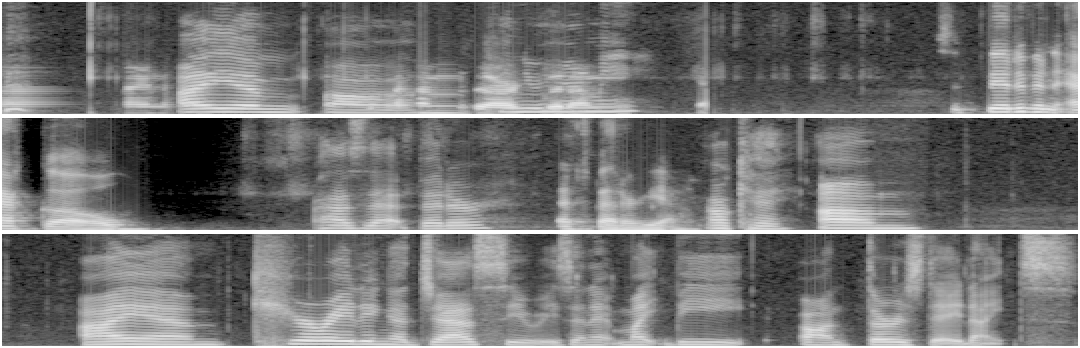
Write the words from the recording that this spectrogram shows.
I am, uh, I'm can you hear I'm- me? It's a bit of an echo. How's that better? That's better, yeah. Okay. Um, I am curating a jazz series, and it might be on Thursday nights.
